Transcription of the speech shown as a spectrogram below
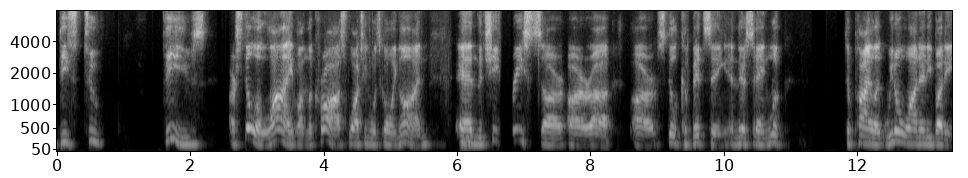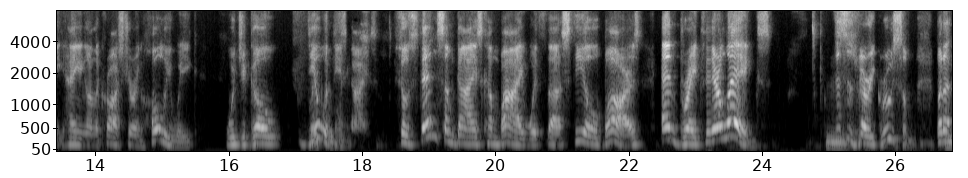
these two thieves are still alive on the cross, watching what's going on, and the chief priests are are uh, are still kibitzing, and they're saying, "Look, to Pilate, we don't want anybody hanging on the cross during Holy Week. Would you go deal with these guys?" So then some guys come by with uh, steel bars and break their legs this is very gruesome but I,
